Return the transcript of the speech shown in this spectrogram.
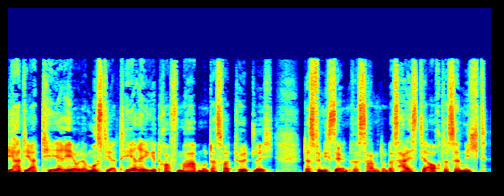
die hat die Arterie oder muss die Arterie getroffen haben und das war tödlich. Das finde ich sehr interessant. Und das heißt ja auch, dass er nicht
